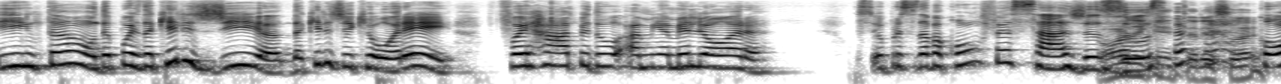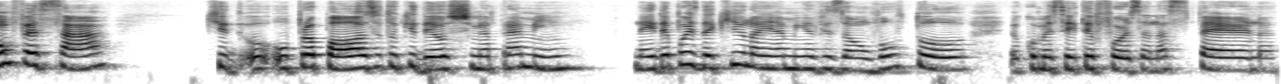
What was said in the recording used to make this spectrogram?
E então, depois daquele dia, daquele dia que eu orei, foi rápido a minha melhora. Eu precisava confessar Jesus. Olha que interessante. confessar que o, o propósito que Deus tinha para mim. Né? E depois daquilo, aí a minha visão voltou, eu comecei a ter força nas pernas,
